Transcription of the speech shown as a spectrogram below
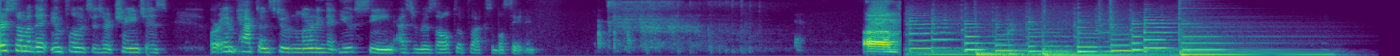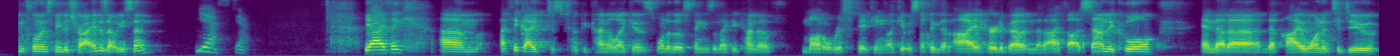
are some of the influences or changes or impact on student learning that you've seen as a result of flexible seating? Um, influenced me to try it. Is that what you said? Yes, yeah. Yeah, I think um, I think I just took it kind of like as one of those things that I could kind of model risk taking. Like it was something that I heard about and that I thought sounded cool, and that uh, that I wanted to do.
